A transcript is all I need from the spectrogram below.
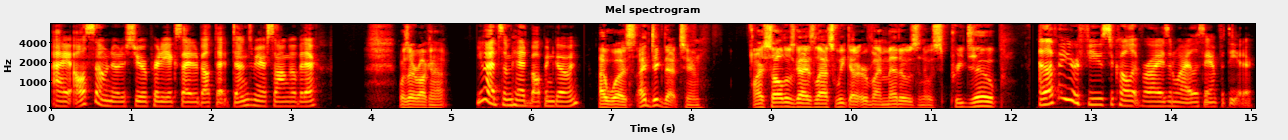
I also noticed you were pretty excited about that Dunsmere song over there. Was I rocking out? You had some head bopping going. I was. I dig that tune. I saw those guys last week at Irvine Meadows and it was pretty dope. I love how you refuse to call it Verizon Wireless Amphitheater.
